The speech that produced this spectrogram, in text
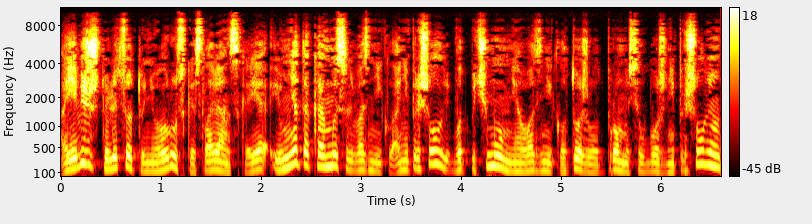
А я вижу, что лицо-то у него русское, славянское. Я, и у меня такая мысль возникла. А не пришел, вот почему у меня возникло тоже вот промысел Божий, не пришел ли он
